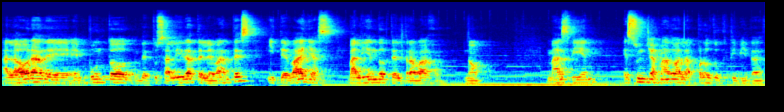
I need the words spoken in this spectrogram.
a la hora de en punto de tu salida te levantes y te vayas valiéndote el trabajo. No, más bien es un llamado a la productividad,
